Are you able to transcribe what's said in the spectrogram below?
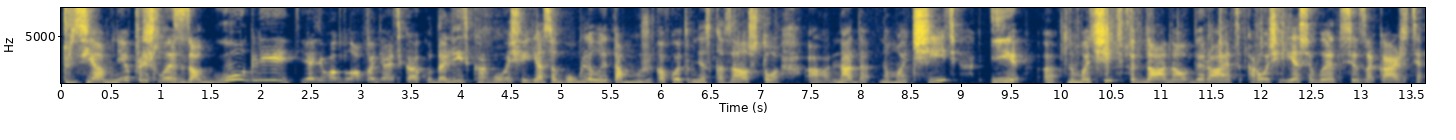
Друзья, мне пришлось загуглить. Я не могла понять, как удалить. Короче, я загуглила, и там мужик какой-то мне сказал, что а, надо намочить и а, намочить, тогда она убирается. Короче, если вы это все закажете,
